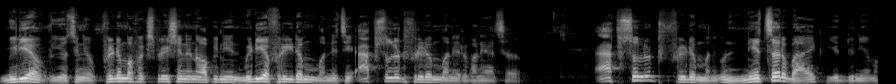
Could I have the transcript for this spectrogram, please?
मिडिया यो चाहिँ freedom of expression and opinion media freedom भन्ने चाहिँ एब्सोल्युट फ्रिडम भनेर भनेको छ। एब्सोल्युट फ्रिडम भनेको नेचर बाहेक यो दुनियाँमा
